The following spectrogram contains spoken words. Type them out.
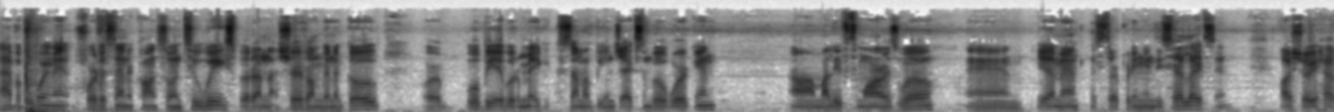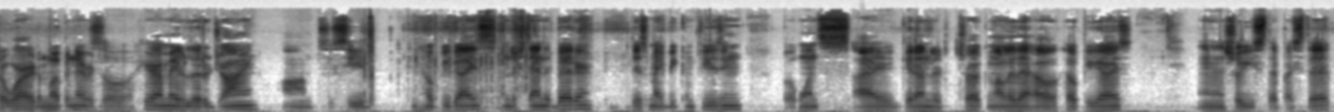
I have appointment for the center console in two weeks, but I'm not sure if I'm gonna go or we'll be able to make it because I'm gonna be in Jacksonville working. Um, I leave tomorrow as well, and yeah, man, let's start putting in these headlights and I'll show you how to wire them up and everything. So here I made a little drawing um, to see if I can help you guys understand it better. This might be confusing, but once I get under the truck and all of that, I'll help you guys and show you step by step.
